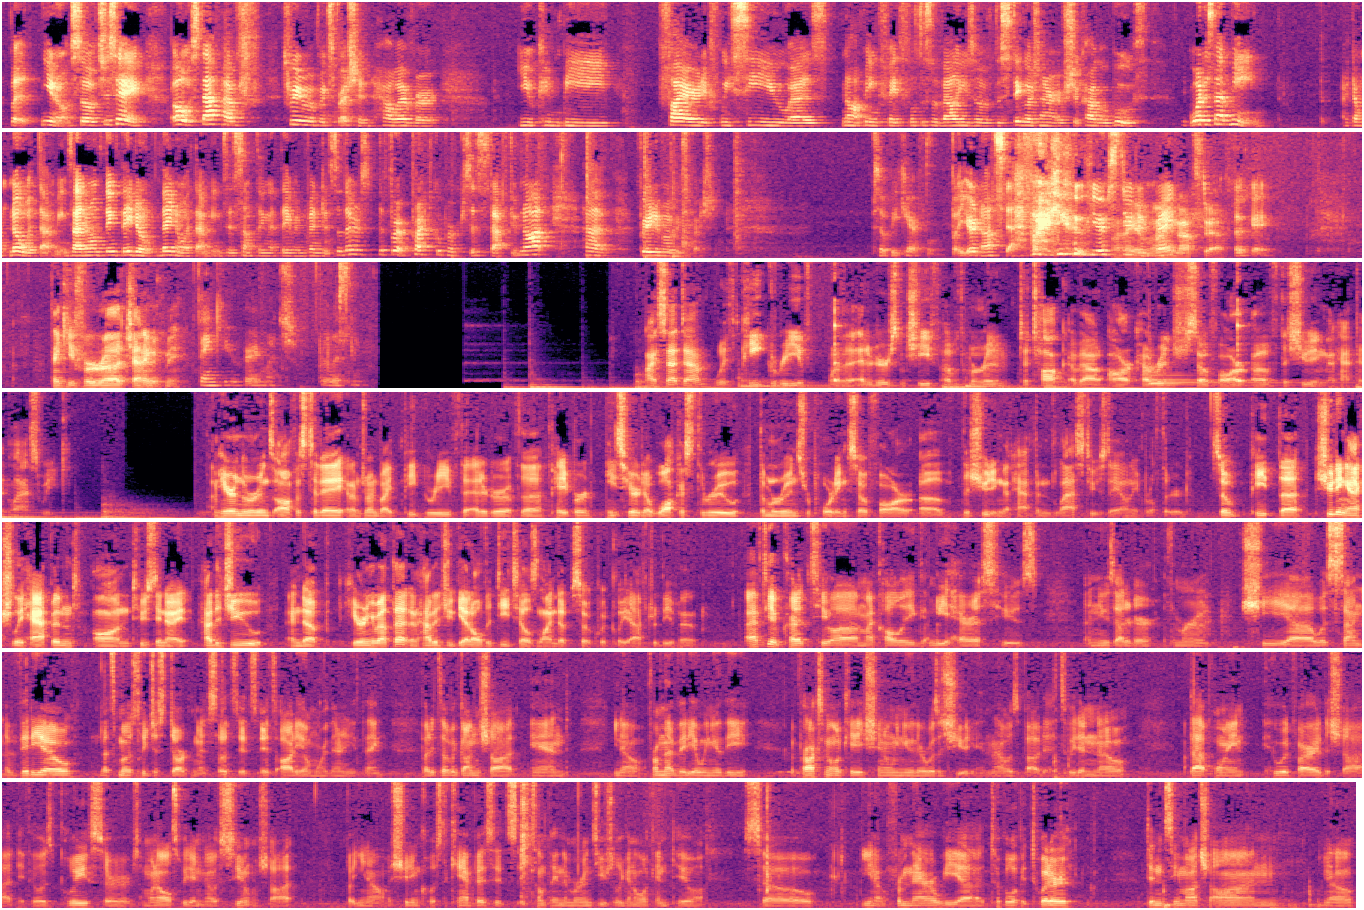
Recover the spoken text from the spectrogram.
But, you know, so to say, oh, staff have freedom of expression, however, you can be fired if we see you as not being faithful to the values of the Stigler Center of Chicago booth. Like, what does that mean? I don't know what that means. I don't think they don't they know what that means. It's something that they've invented. So there's the for practical purposes staff do not have freedom of expression. So be careful. But you're not staff, are you? You're a student, I am, right? I am not staff. Okay. Thank you for uh, chatting with me. Thank you very much for listening. I sat down with Pete Grieve, one of the editors in chief of The Maroon, to talk about our coverage so far of the shooting that happened last week. I'm here in the Maroon's office today, and I'm joined by Pete Grieve, the editor of the paper. He's here to walk us through the Maroon's reporting so far of the shooting that happened last Tuesday on April 3rd. So, Pete, the shooting actually happened on Tuesday night. How did you end up hearing about that, and how did you get all the details lined up so quickly after the event? I have to give credit to uh, my colleague Leah Harris, who's a news editor at the Maroon. She uh, was sent a video that's mostly just darkness, so it's, it's it's audio more than anything, but it's of a gunshot, and you know from that video we knew the approximate location, we knew there was a shooting, and that was about it. So we didn't know at that point who had fired the shot, if it was police or someone else. We didn't know a student was shot, but you know a shooting close to campus, it's it's something the Maroon's usually going to look into. So you know, from there we uh, took a look at Twitter. Didn't see much on, you know,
